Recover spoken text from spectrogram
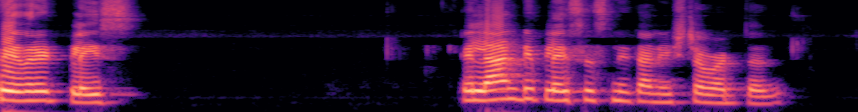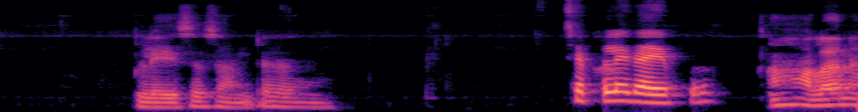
ఫేవరెట్ ప్లేస్? ఎలాంటి ప్లేసెస్ని తను ఇష్టపడుతుంది? ప్లేసెస్ అంటే చెప్పలేదా ఇప్పుడు? ఆ, అలానే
